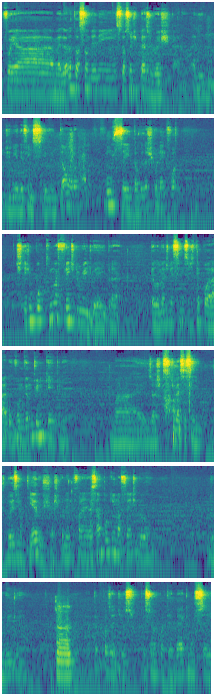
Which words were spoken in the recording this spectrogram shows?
foi a melhor atuação dele em situações de pass rush, cara, ali de linha defensiva. Então, eu não sei, talvez acho que o Langford esteja um pouquinho à frente do Ridgway pra, pelo menos nesse início de temporada. Vamos ver no training camp, né? Mas eu acho que se tivesse assim, os dois inteiros, acho que o Langford ainda sai um pouquinho na frente do, do Ridgway. Uhum. Até por causa disso. Pressionando o quarterback, não sei.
